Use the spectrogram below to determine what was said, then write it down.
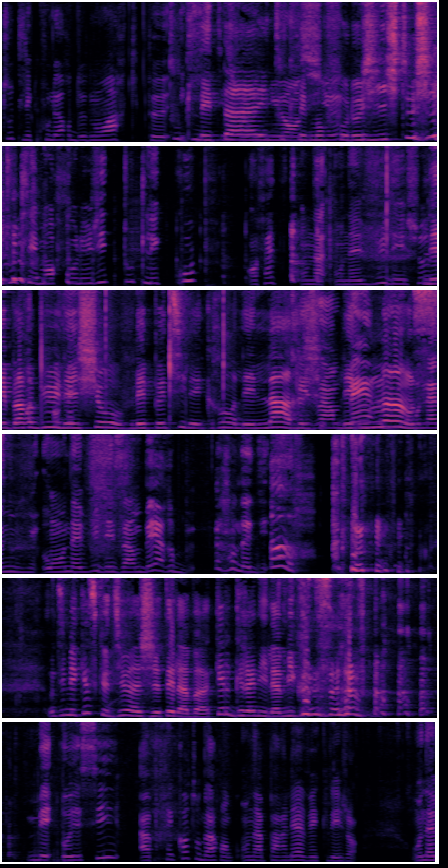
toutes les couleurs de noir qui peut Toutes les tailles, le toutes les morphologies, je te jure. toutes les morphologies, toutes les coupes. En fait, on a, on a vu des choses. Les barbus, En fait, les chauves, les petits, les grands, les larges, les les, imberbes. minces. On a, vu, on a vu des imberbes. On a dit, On dit Mais qu'est-ce que Dieu a jeté là-bas? Quelle graine il a mis comme ça là-bas? Mais aussi, après, quand on a, on a parlé avec les gens, on, a,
